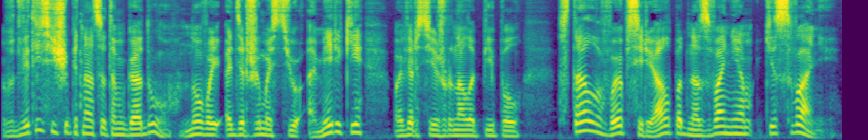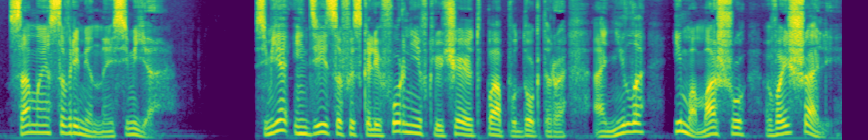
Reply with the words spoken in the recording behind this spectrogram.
В 2015 году новой одержимостью Америки, по версии журнала People, стал веб-сериал под названием «Кисвани. Самая современная семья». Семья индейцев из Калифорнии включает папу доктора Анила и мамашу Вайшали,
